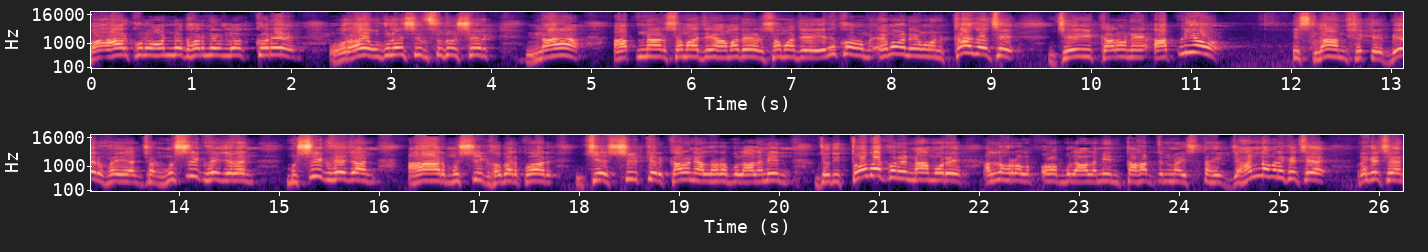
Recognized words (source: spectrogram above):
বা আর কোনো অন্য ধর্মের লোক করে, ওরাই ওগুলো শুধু শের না, আপনার সমাজে, আমাদের সমাজে এরকম এমন এমন কাজ আছে, যেই কারণে আপনিও ইসলাম থেকে বের হয়ে একজন মুশ্রিক হয়ে যাবেন। মুশরিক হয়ে যান। আর মুশরিক হবার পর যে শির্কের কারণে আল্লাহ রাবুল আলমিন যদি তোবা করে না মরে, আল্লাহ রাবুল আলমিন তাহার জন্য স্থায়ী জাহান্নাম রেখেছে, রেখেছেন।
